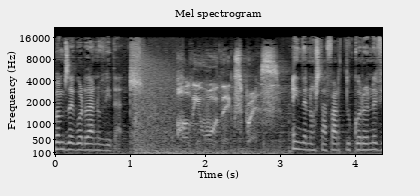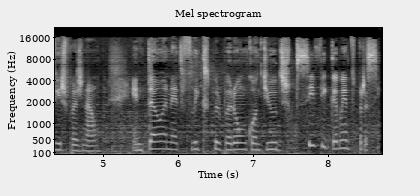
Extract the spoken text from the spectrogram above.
Vamos aguardar novidades. Hollywood Express. Ainda não está farto do coronavírus, pois não? Então a Netflix preparou um conteúdo especificamente para si.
